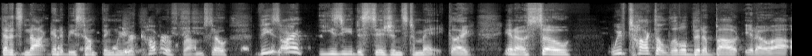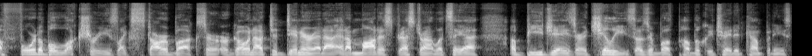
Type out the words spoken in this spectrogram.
that it's not going to be something we recover from. So these aren't easy decisions to make. Like, you know, so we've talked a little bit about you know uh, affordable luxuries like Starbucks or, or, going out to dinner at a, at a modest restaurant. Let's say a, a BJ's or a Chili's. Those are both publicly traded companies.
